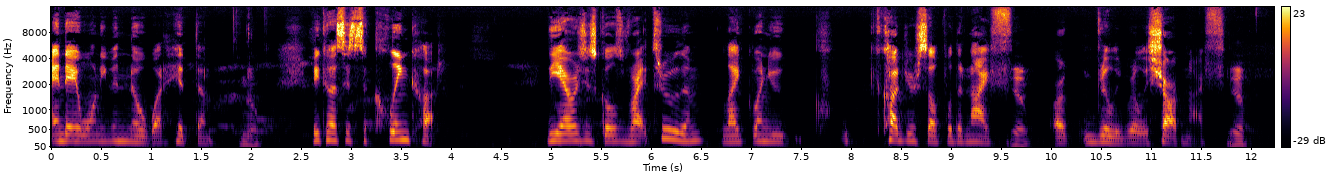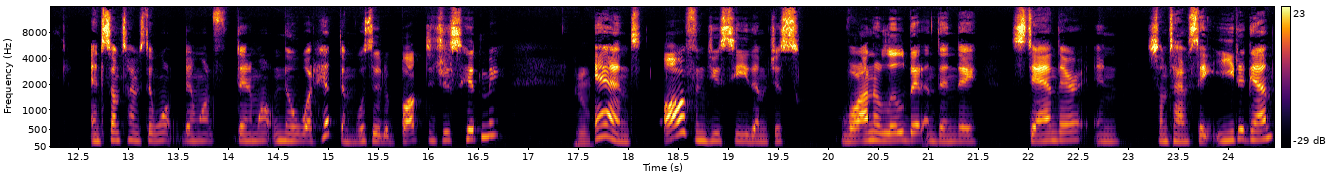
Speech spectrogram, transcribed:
and they won't even know what hit them No. because it's a clean cut. The arrow just goes right through them, like when you c- cut yourself with a knife Yeah. or really, really sharp knife. Yeah. And sometimes they won't, they won't, they won't know what hit them. Was it a buck that just hit me? Yeah. And often you see them just run a little bit and then they stand there and sometimes they eat again.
